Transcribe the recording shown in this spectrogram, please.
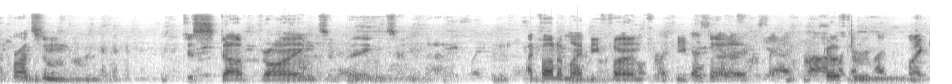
I brought some just stuff, drawings and things, and uh, I thought it might be fun for people to go through like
